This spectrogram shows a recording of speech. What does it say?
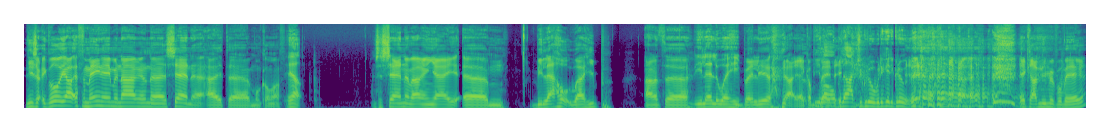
Nisa, ik wil jou even meenemen naar een eh, scène uit eh Mokamaf. Ja, Het is een scène waarin jij ehm Bilal Wahib aan het... eh Bilal Wahib. ja, jij kan Bilal, beter. Bilal, Bilal, Groe. ik ga het niet meer proberen.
